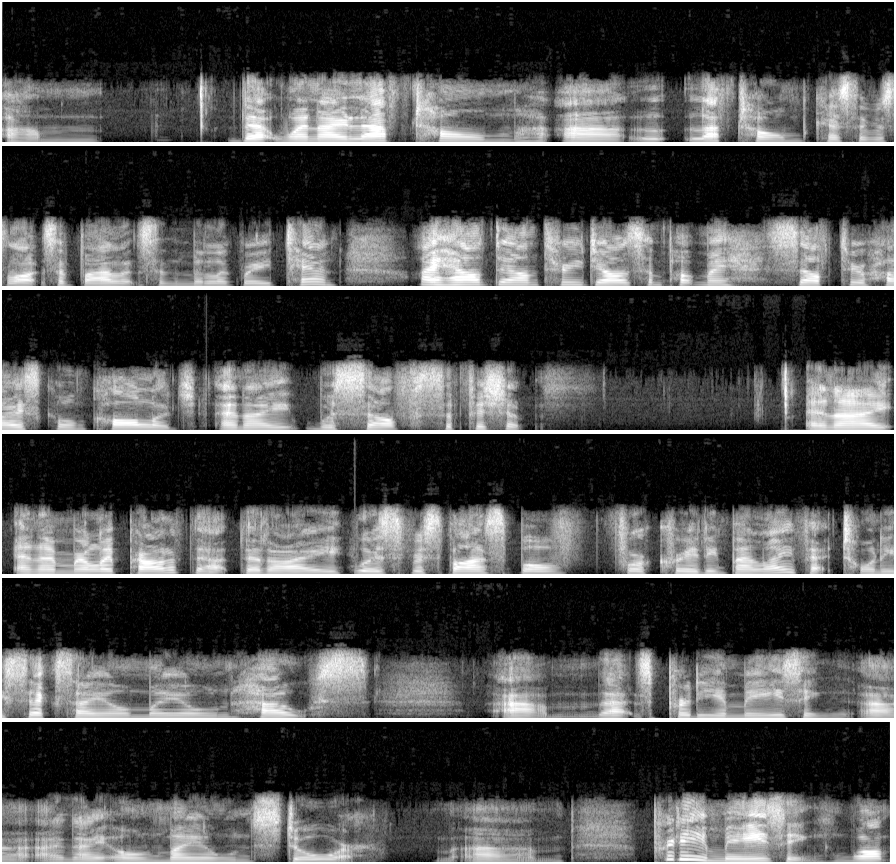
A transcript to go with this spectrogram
um, that when I left home, uh, left home because there was lots of violence in the middle of grade 10, I held down three jobs and put myself through high school and college, and I was self-sufficient. And I and I'm really proud of that. That I was responsible for creating my life. At 26, I own my own house. Um, that's pretty amazing. Uh, and I own my own store. Um, pretty amazing. Well,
